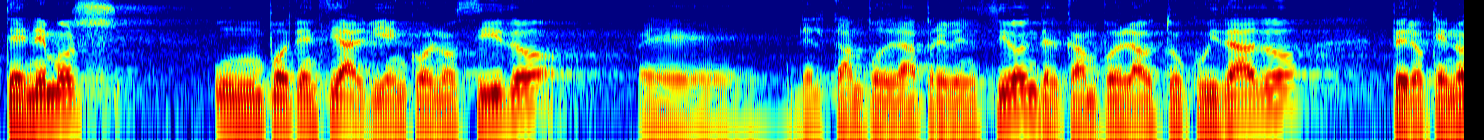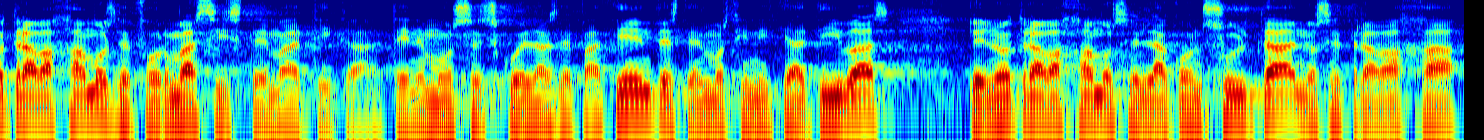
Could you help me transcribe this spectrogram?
Tenemos un potencial bien conocido eh, del campo de la prevención, del campo del autocuidado, pero que no trabajamos de forma sistemática. Tenemos escuelas de pacientes, tenemos iniciativas, pero no trabajamos en la consulta, no se trabaja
